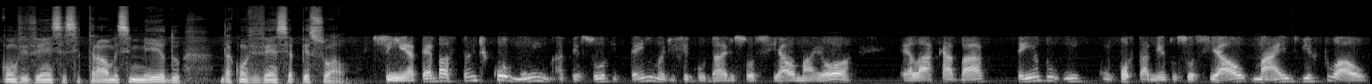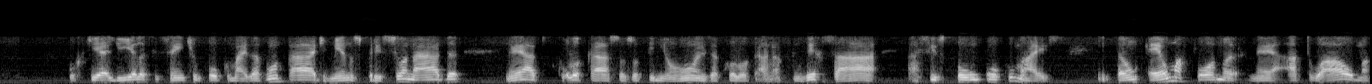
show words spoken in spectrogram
convivência, esse trauma, esse medo da convivência pessoal? Sim, é até bastante comum a pessoa que tem uma dificuldade social maior, ela acabar tendo um comportamento social mais virtual, porque ali ela se sente um pouco mais à vontade, menos pressionada né, a colocar suas opiniões, a colocar, a conversar, a se expor um pouco mais. Então é uma forma né, atual, uma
